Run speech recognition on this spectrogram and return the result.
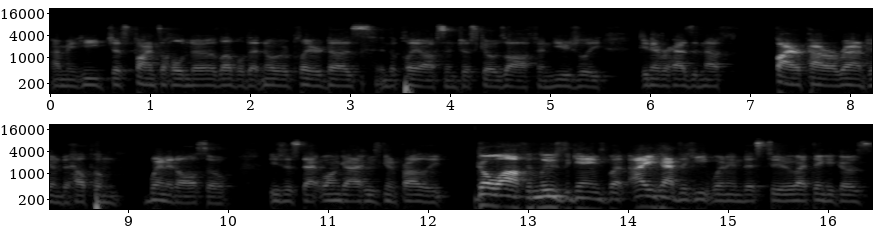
I mean, he just finds a whole new level that no other player does in the playoffs and just goes off. And usually he never has enough firepower around him to help him win it all. So he's just that one guy who's going to probably go off and lose the games. But I have the Heat winning this too. I think it goes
